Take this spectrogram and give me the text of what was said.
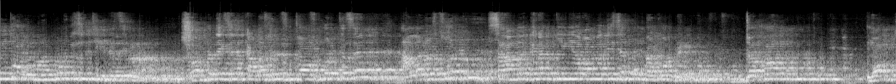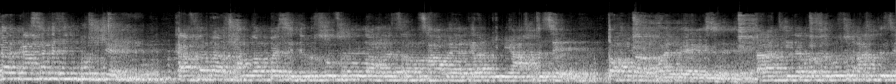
কিন্তু অন্য কোনো কিছু চিন্তা ছিল না। স্বপ্ন দেখছেন কাবা শরীফ তওয়াফ করতেছেন, আল্লাহ রসুল সাহাবা কেরামকে নিয়ে রওনা দিয়েছেন উমরা করবেন। যখন মক্কার কাছাকাছি বসছেন কাফেররা সংবাদ পাইছে যে রসুল সাল্লাল্লাহু আলাইহি সাল্লাম সাহাবা কেরামকে নিয়ে আসতেছে, তখন তারা ভয় পেয়ে গেছে। তারা চিন্তা করছে, রসুল আসতেছে,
